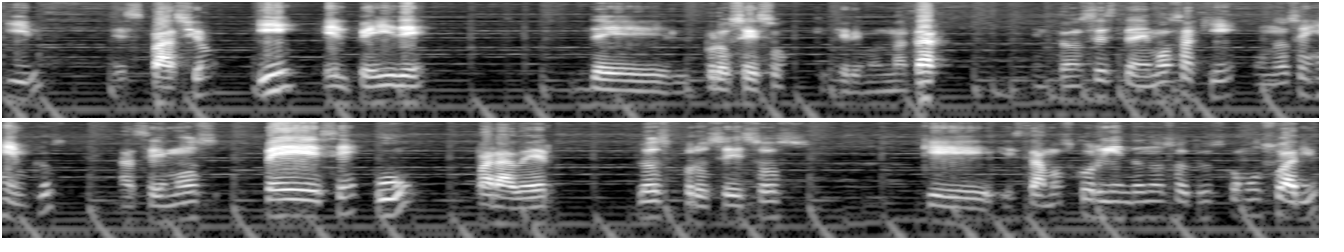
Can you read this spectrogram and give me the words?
kill, espacio y el PID del proceso que queremos matar. Entonces tenemos aquí unos ejemplos. Hacemos PSU para ver los procesos que estamos corriendo nosotros como usuario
